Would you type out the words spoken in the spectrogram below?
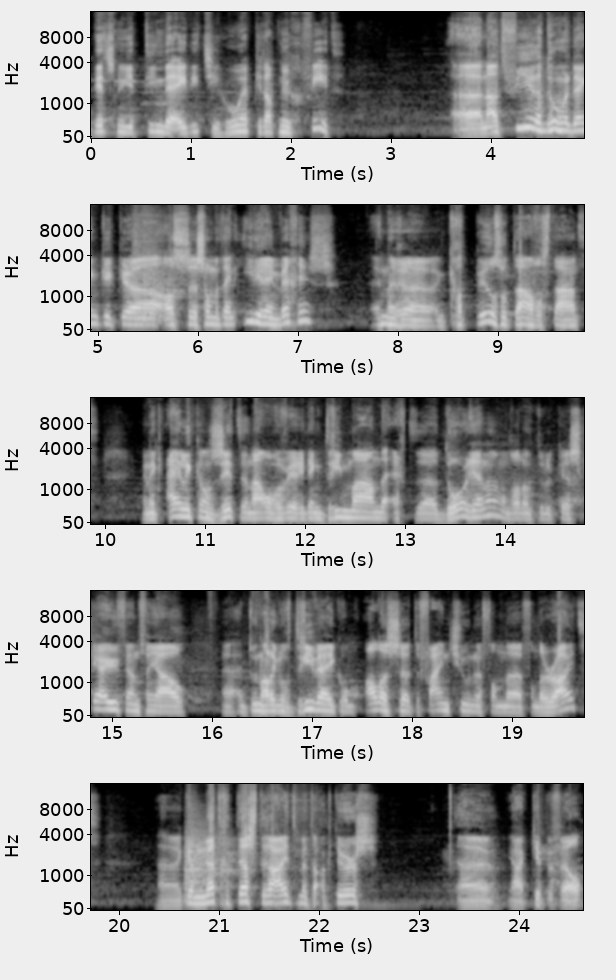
dit is nu je tiende editie. Hoe heb je dat nu gevierd? Eh, nou, het vieren doen we denk ik eh, als eh, zometeen iedereen weg is. En er een krat pils op tafel staat. En ik eindelijk kan zitten na ongeveer, ik denk drie maanden echt doorrennen. Want we hadden natuurlijk een scare event van jou. Eh, en toen had ik nog drie weken om alles eh, te fine-tunen van, de- van de ride. Eh, ik heb hem net getestdraaid met de acteurs. Eh, ja, kippenvel.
